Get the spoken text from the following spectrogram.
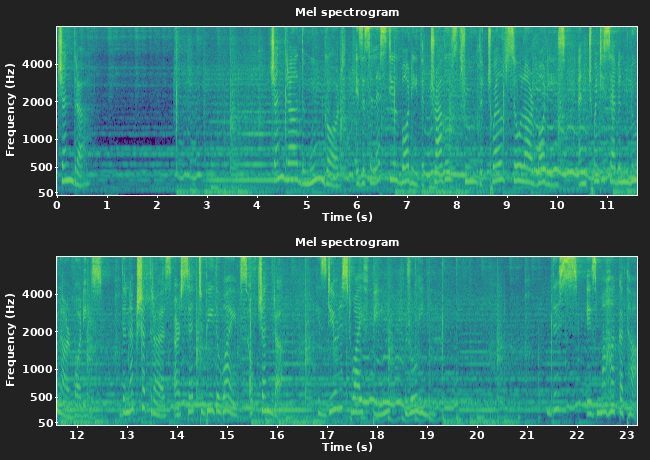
Chandra. Chandra, the moon god, is a celestial body that travels through the 12 solar bodies and 27 lunar bodies. The nakshatras are said to be the wives of Chandra, his dearest wife being Rohini. This is Mahakatha,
